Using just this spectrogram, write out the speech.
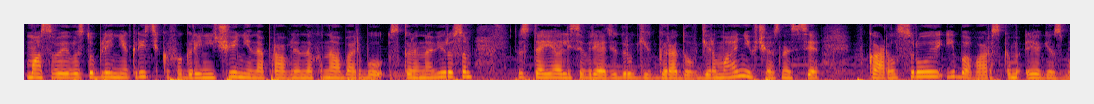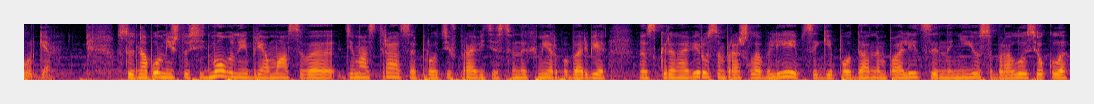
Массовые выступления Выступления критиков ограничений, направленных на борьбу с коронавирусом, состоялись в ряде других городов Германии, в частности в Карлсруе и Баварском Регенсбурге. Стоит напомнить, что 7 ноября массовая демонстрация против правительственных мер по борьбе с коронавирусом прошла в Лейпциге. По данным полиции, на нее собралось около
